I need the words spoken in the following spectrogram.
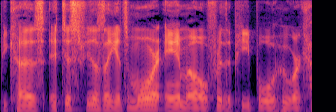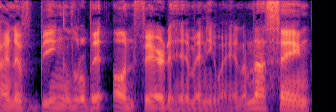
because it just feels like it's more ammo for the people who are kind of being a little bit unfair to him anyway. And I'm not saying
